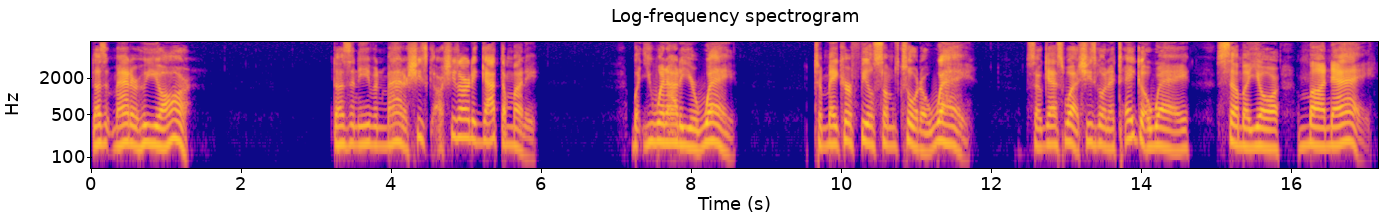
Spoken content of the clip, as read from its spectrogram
Doesn't matter who you are. Doesn't even matter. She's she's already got the money. But you went out of your way to make her feel some sort of way. So guess what? She's going to take away some of your money.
